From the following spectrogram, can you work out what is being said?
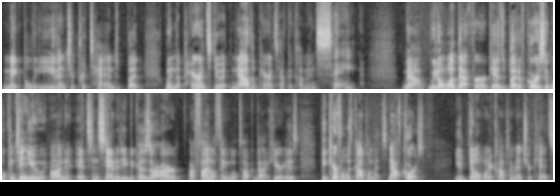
make believe and to pretend. But when the parents do it, now the parents have become insane. Now, we don't want that for our kids, but of course it will continue on its insanity because our, our final thing we'll talk about here is be careful with compliments. Now, of course, you don't want to compliment your kids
